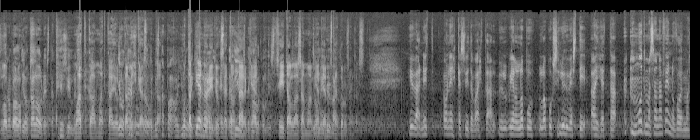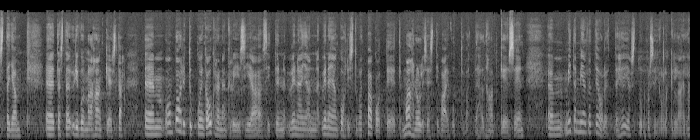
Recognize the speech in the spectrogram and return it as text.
loppujen lopuksi taloudesta kysymys. Matkaa, matkaa jouduta mihinkään suuntaan. Mutta pienyritykset näin, on tärkeät. Siitä ollaan samaa mieltä no niin, edustaja Turusen kanssa. Hyvä. Nyt on ehkä syytä vaihtaa vielä lopu, lopuksi lyhyesti aihetta. Muutama sana Fennovoimasta ja tästä ydinvoimala-hankkeesta. On pohdittu, kuinka Ukrainan kriisi ja sitten Venäjän, Venäjän kohdistuvat pakotteet mahdollisesti vaikuttavat tähän hankkeeseen. Mitä mieltä te olette? Heijastuuko se jollakin lailla?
